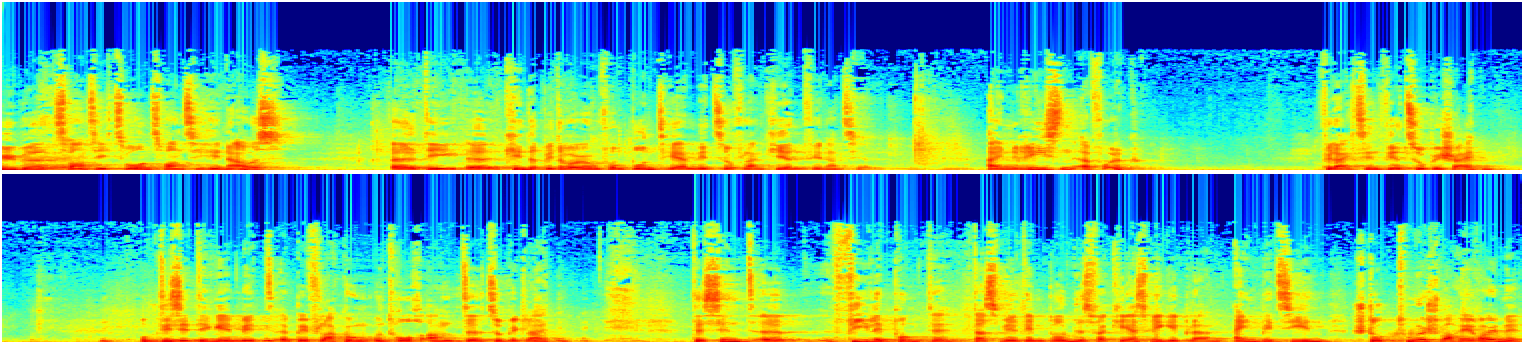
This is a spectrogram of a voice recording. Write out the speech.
über 2022 hinaus äh, die äh, Kinderbetreuung vom Bund her mit zu flankieren finanziell. Ein Riesenerfolg. Vielleicht sind wir zu bescheiden, um diese Dinge mit äh, Beflackung und Hochamt äh, zu begleiten. Das sind viele Punkte, dass wir den Bundesverkehrswegeplan einbeziehen, strukturschwache Räume.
